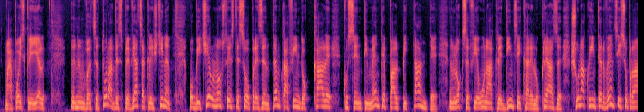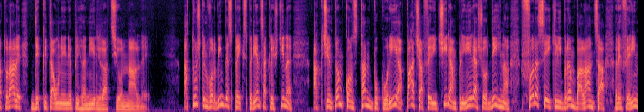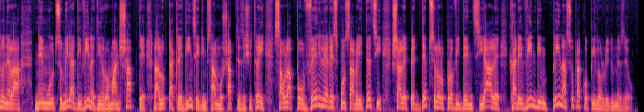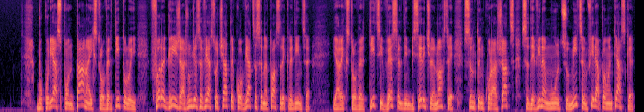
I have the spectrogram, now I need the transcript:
Mai apoi scrie el, în învățătura despre viața creștină, obiceiul nostru este să o prezentăm ca fiind o cale cu sentimente palpitante, în loc să fie una a credinței care lucrează și una cu intervenții supranaturale decât a unei neprihăniri raționale. Atunci când vorbim despre experiența creștină, accentuăm constant bucuria, pacea, fericirea, împlinirea și odihna, fără să echilibrăm balanța referindu-ne la nemulțumirea divină din Roman 7, la lupta credinței din Psalmul 73 sau la poverile responsabilității și ale pedepselor providențiale care vin din plin asupra copiilor lui Dumnezeu. Bucuria spontană a extrovertitului, fără grijă, ajunge să fie asociată cu o viață sănătoasă de credință, iar extrovertiții veseli din bisericile noastre sunt încurajați să devină mulțumiți în firea pământească,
